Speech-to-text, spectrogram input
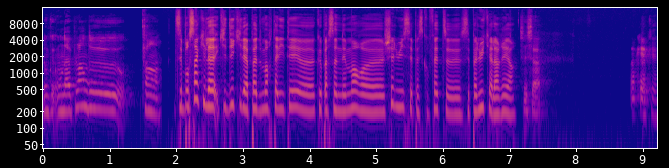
Donc on a plein de... Enfin... C'est pour ça qu'il dit qu'il n'a pas de mortalité, euh, que personne n'est mort euh, chez lui. C'est parce qu'en fait, euh, c'est pas lui qui a la réa. C'est ça. Ok.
